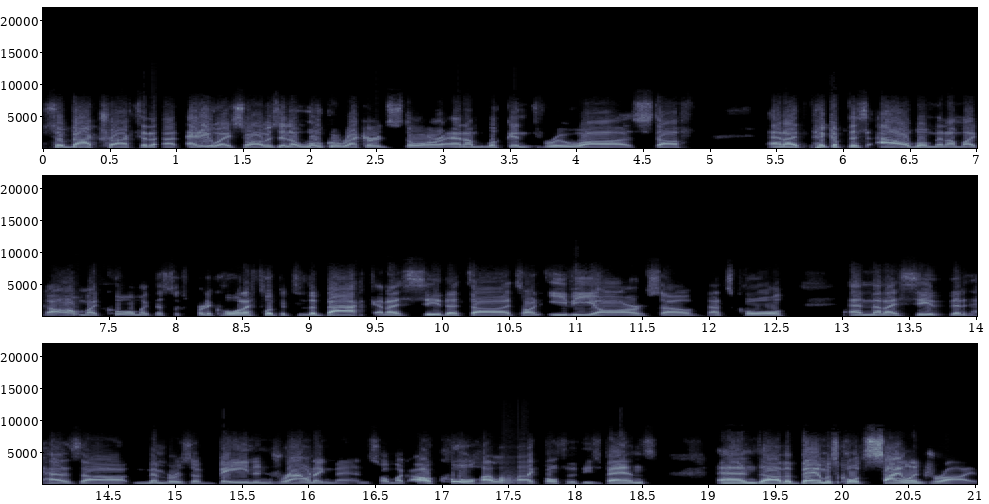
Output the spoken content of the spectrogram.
So backtrack to that. Anyway, so I was in a local record store and I'm looking through uh stuff and I pick up this album and I'm like, oh my cool. I'm like, this looks pretty cool. And I flip it to the back and I see that uh it's on EVR, so that's cool. And then I see that it has uh members of Bane and Drowning Man. So I'm like, oh cool. I like both of these bands. And uh the band was called Silent Drive.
